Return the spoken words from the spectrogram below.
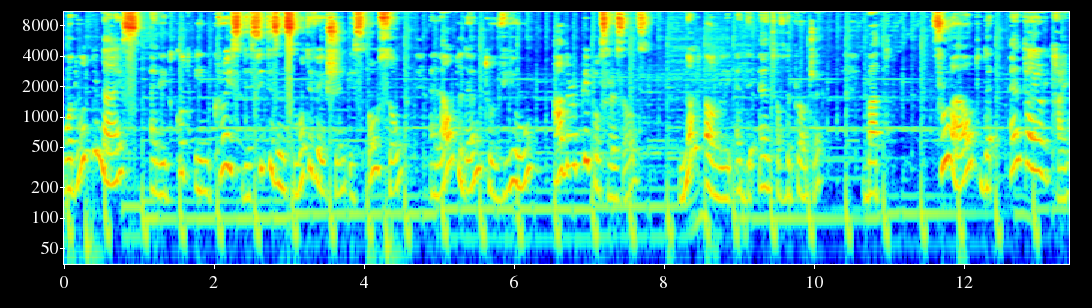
What would be nice and it could increase the citizens' motivation is also allow them to view other people's results not only at the end of the project but throughout the entire time.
